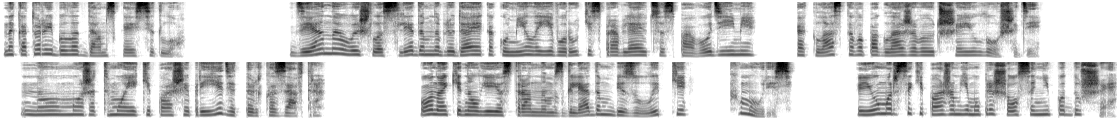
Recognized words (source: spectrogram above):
на которой было дамское седло. Диана вышла следом, наблюдая, как умело его руки справляются с поводьями, как ласково поглаживают шею лошади. «Ну, может, мой экипаж и приедет только завтра?» Он окинул ее странным взглядом, без улыбки, хмурясь. Юмор с экипажем ему пришелся не по душе.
